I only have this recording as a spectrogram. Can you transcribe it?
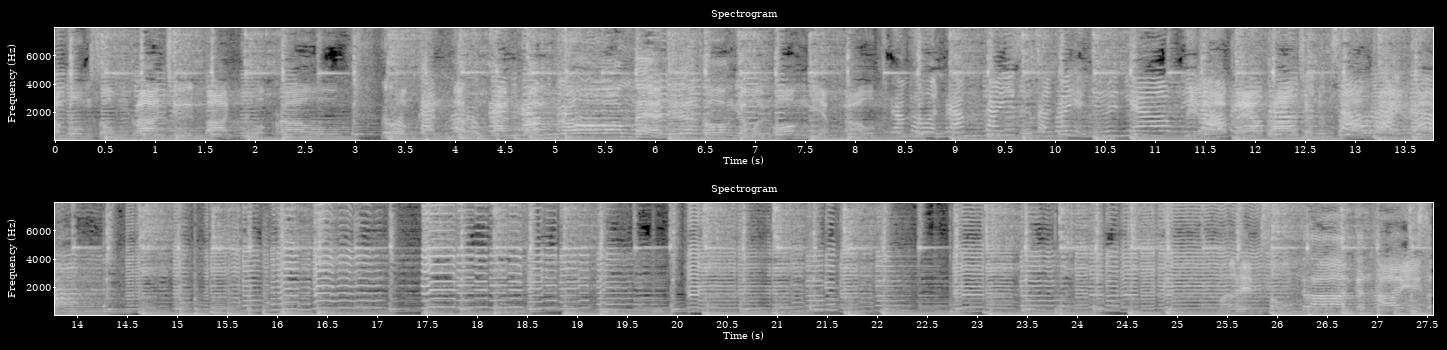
ราญประมงสงกรานชื่นบานพวกเราร่วมกันมารวมกันรำร้องแม่เนื้อทองอย่าหมนมองเงียบเงารำโทนรำไทยสืบสานไว้ให้ยืนยาวลีลาแพรวพราวเชิญหนุ่มสาวรายรำมาเล่นสงกรานกันให้ส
